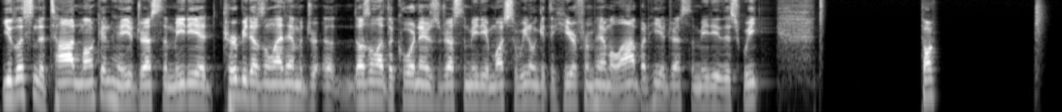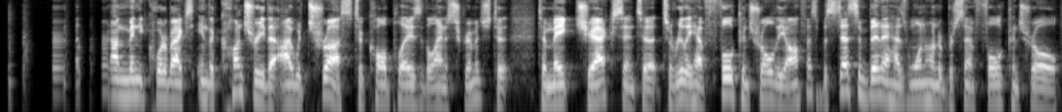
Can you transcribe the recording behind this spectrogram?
You listen to Todd Monken; he addressed the media. Kirby doesn't let him uh, doesn't let the coordinators address the media much, so we don't get to hear from him a lot. But he addressed the media this week. Talk not many quarterbacks in the country that I would trust to call plays at the line of scrimmage, to to make checks, and to to really have full control of the offense. But Stetson Bennett has 100% full control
